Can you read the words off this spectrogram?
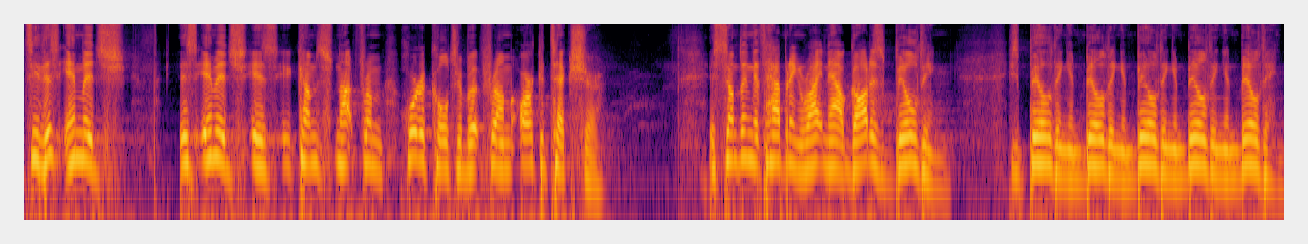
See, this image, this image is it comes not from horticulture, but from architecture. It's something that's happening right now. God is building. He's building and building and building and building and building.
